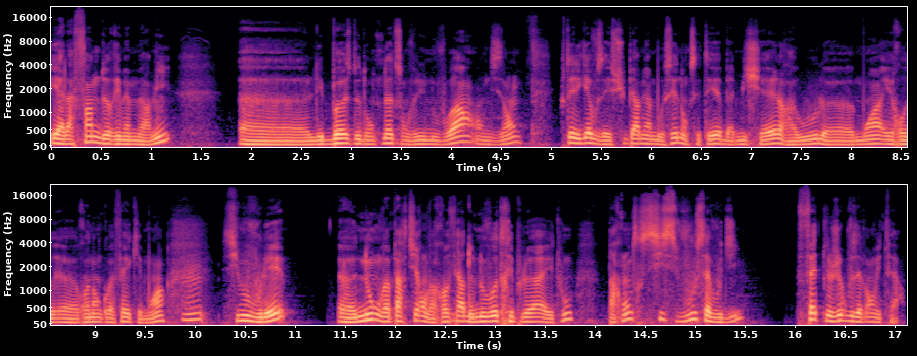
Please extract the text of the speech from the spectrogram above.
et à la fin de Remember Me, euh, les boss de Dontnod sont venus nous voir en disant écoutez les gars, vous avez super bien bossé donc c'était bah, Michel, Raoul, euh, moi et Ro- euh, Ronan Coiffec et moi. Mm. Si vous voulez, nous on va partir, on va refaire de nouveaux AAA et tout. Par contre, si vous ça vous dit, faites le jeu que vous avez envie de faire.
